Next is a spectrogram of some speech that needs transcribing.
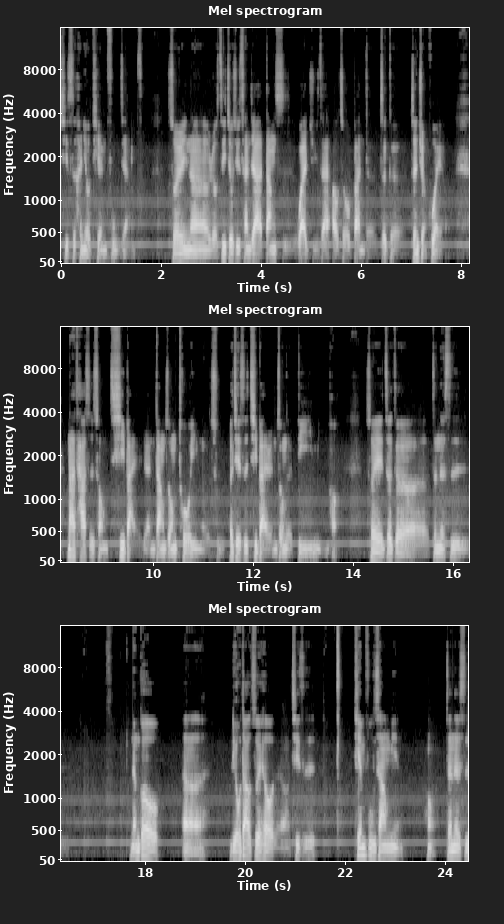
其实很有天赋这样子，所以呢，Rosie 就去参加当时 YG 在澳洲办的这个甄选会。那他是从七百人当中脱颖而出，而且是七百人中的第一名哈，所以这个真的是能够呃留到最后的，其实天赋上面哦，真的是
